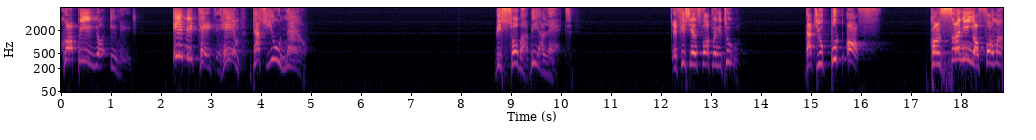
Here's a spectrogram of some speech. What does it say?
Copy your image. Imitate him. That's you now. Be sober, be alert. Ephesians 4:22 that you put off concerning your former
